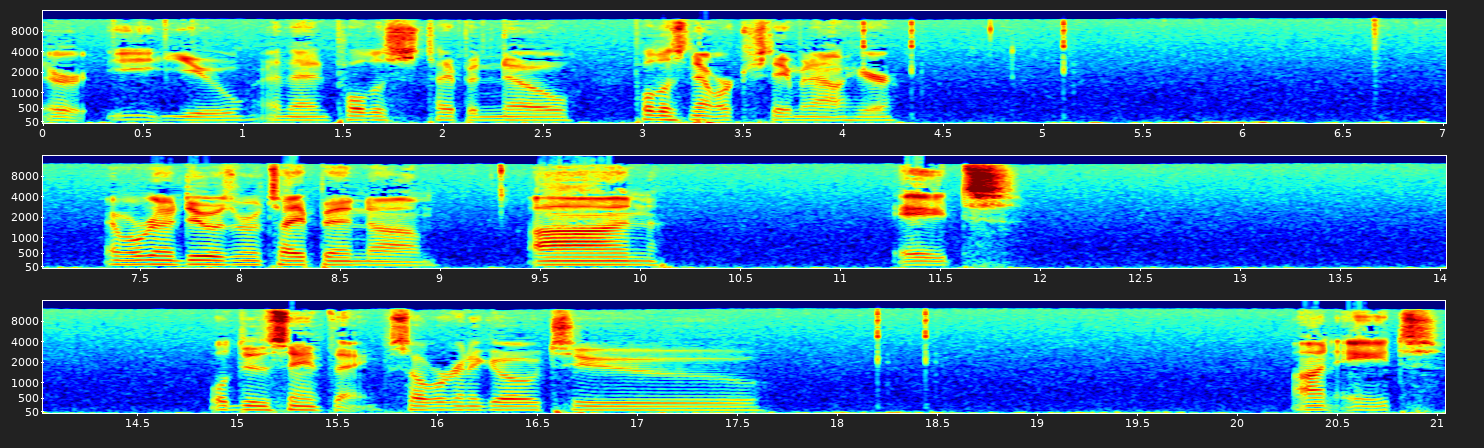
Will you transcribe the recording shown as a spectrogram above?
or EU, and then pull this type in no, pull this network statement out here. And what we're going to do is we're going to type in um, on 8 we'll do the same thing. So we're going to go to on 8.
